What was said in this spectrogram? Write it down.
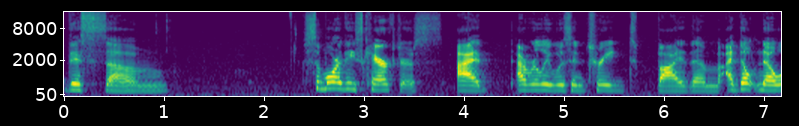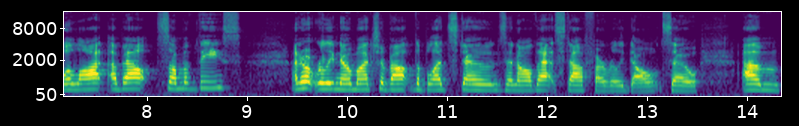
this um some more of these characters. I I really was intrigued by them. I don't know a lot about some of these. I don't really know much about the bloodstones and all that stuff. I really don't. So, um,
